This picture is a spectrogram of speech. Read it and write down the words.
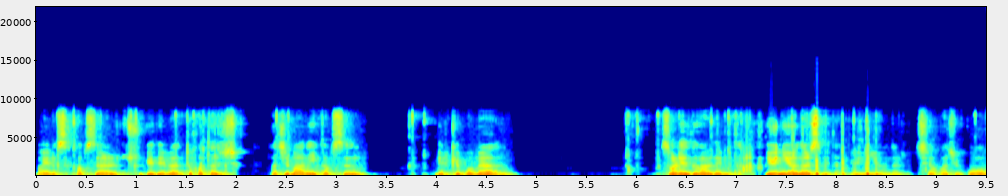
마이너스 값을 주게 되면 똑같아지죠. 하지만 이 값은 이렇게 보면 솔리드가 됩니다. 유니온을 씁니다. 유니온을 채워가지고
